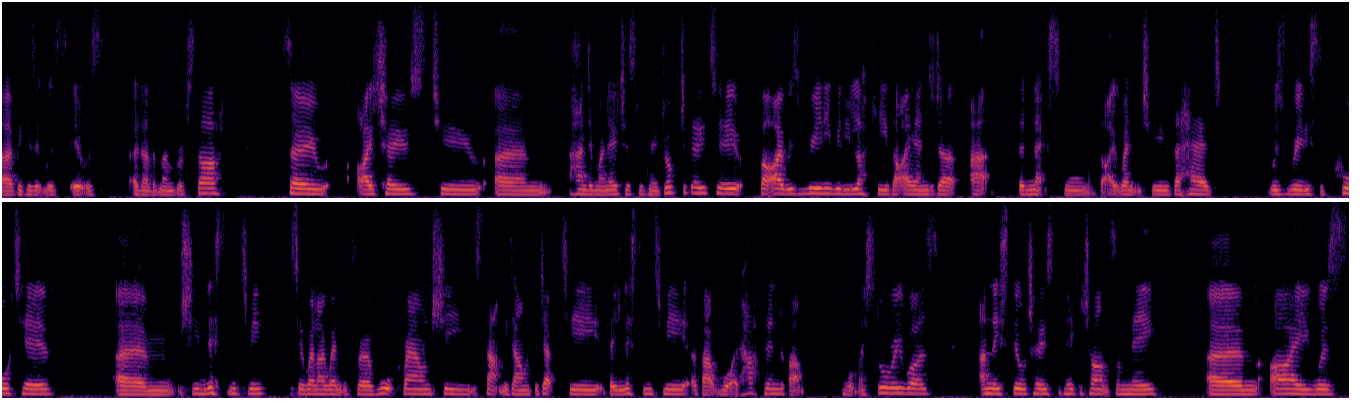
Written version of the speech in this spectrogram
uh, because it was it was another member of staff. So I chose to um, hand in my notice with no job to go to. But I was really really lucky that I ended up at the next school that I went to, the head was really supportive. Um, she listened to me. So when I went for a walk round, she sat me down with the deputy. They listened to me about what had happened, about what my story was, and they still chose to take a chance on me. Um, I was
